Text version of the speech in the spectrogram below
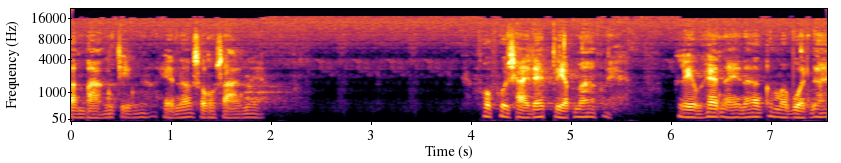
ลำบากจริง เห็นแล้วสงสารเลยพวกผู้ชายได้เปรียบมากเลยเร็วแค่ไหนนะก็มาบวชได้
